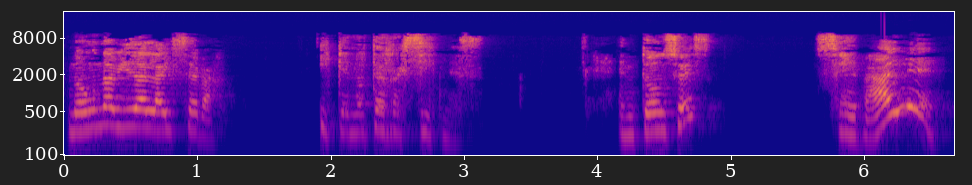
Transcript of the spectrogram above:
no una vida la y se va, y que no te resignes. Entonces, se vale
